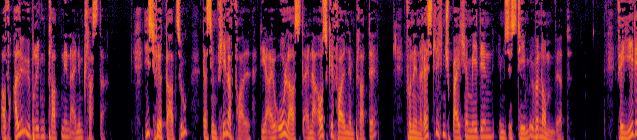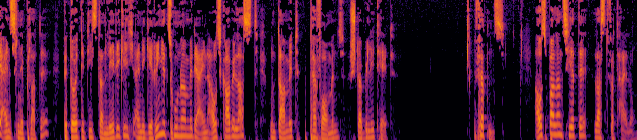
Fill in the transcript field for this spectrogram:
auf alle übrigen Platten in einem Cluster. Dies führt dazu, dass im Fehlerfall die IO-Last einer ausgefallenen Platte von den restlichen Speichermedien im System übernommen wird. Für jede einzelne Platte bedeutet dies dann lediglich eine geringe Zunahme der Ein-Ausgabelast und damit Performance-Stabilität. Viertens. Ausbalancierte Lastverteilung.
